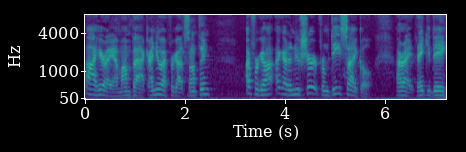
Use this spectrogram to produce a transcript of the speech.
Ah, here I am. I'm back. I knew I forgot something. I forgot. I got a new shirt from D-Cycle. All right. Thank you, D.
